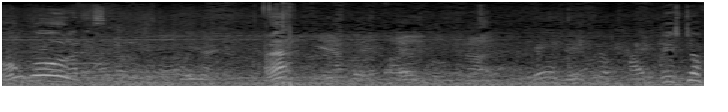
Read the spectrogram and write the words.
অঙ্কুর। হ্যাঁ? Best of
